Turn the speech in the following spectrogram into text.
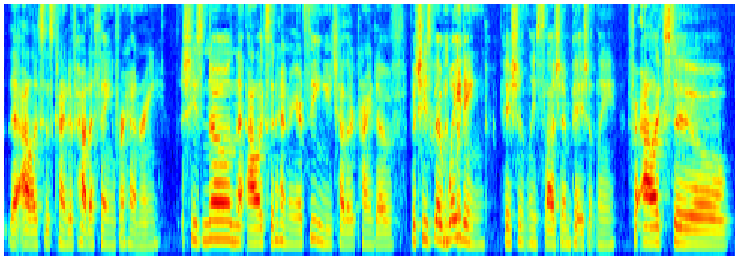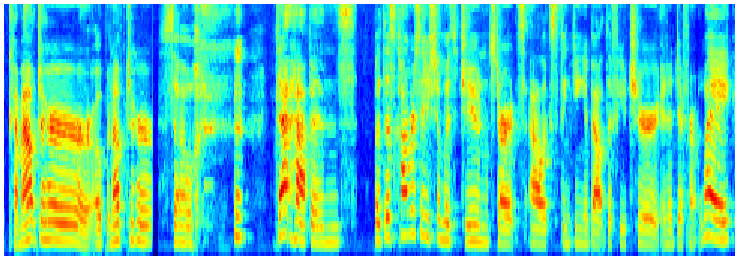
that Alex has kind of had a thing for Henry she's known that Alex and Henry are seeing each other kind of, but she's been waiting patiently slash impatiently for Alex to come out to her or open up to her. So that happens. But this conversation with June starts Alex thinking about the future in a different way.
